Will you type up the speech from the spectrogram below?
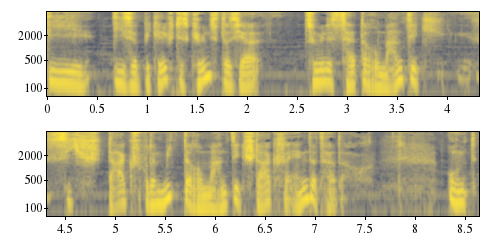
die, dieser Begriff des Künstlers ja zumindest seit der Romantik sich stark oder mit der Romantik stark verändert hat auch. Und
